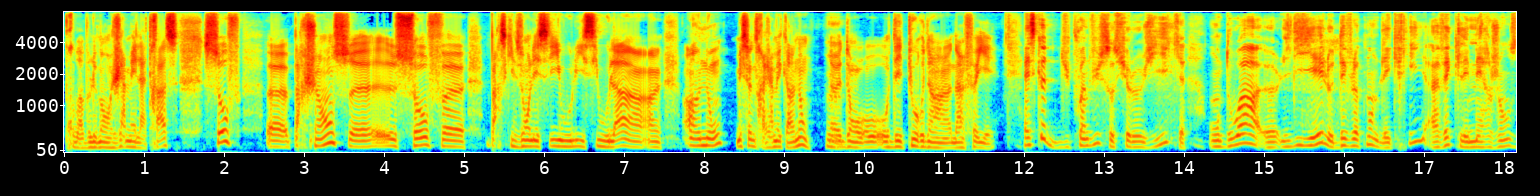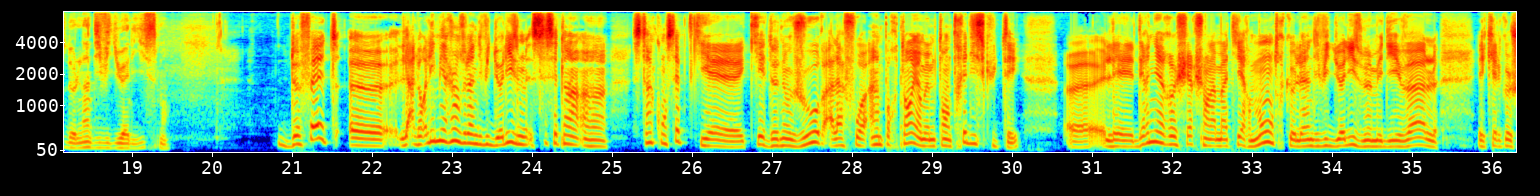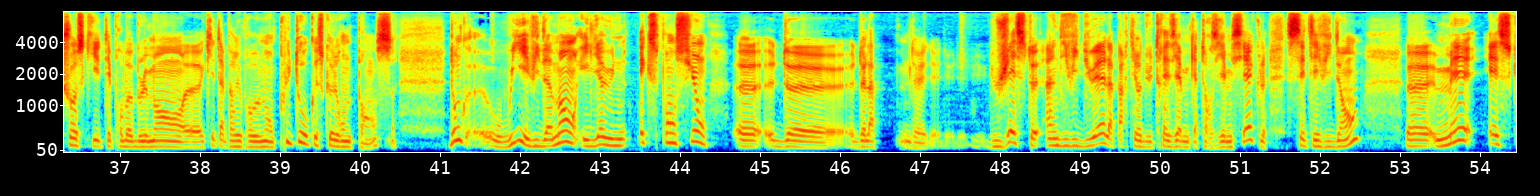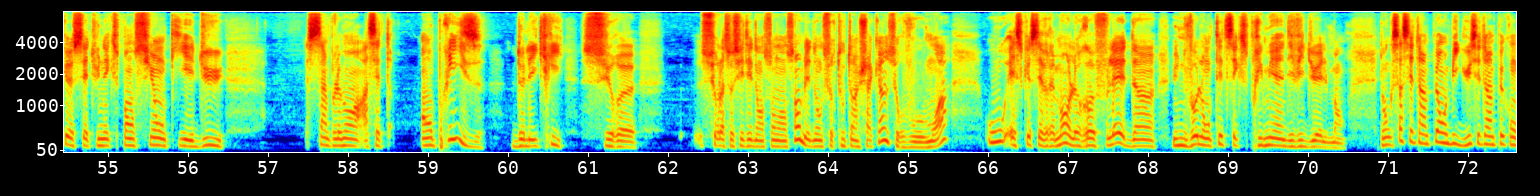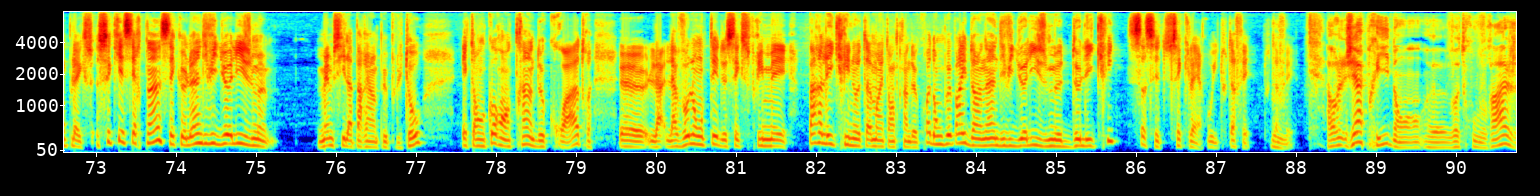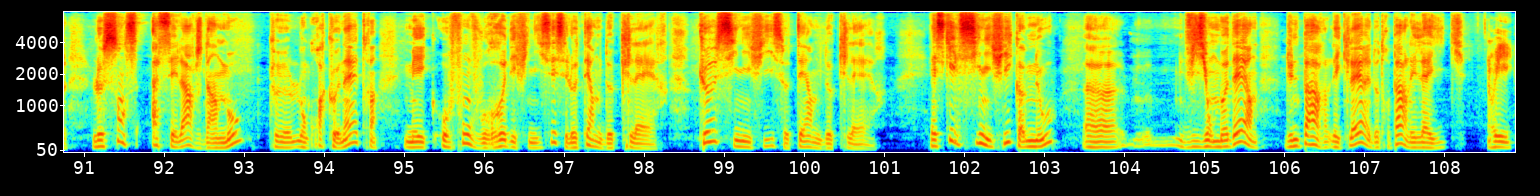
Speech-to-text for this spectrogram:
probablement jamais la trace, sauf euh, par chance, euh, sauf euh, parce qu'ils ont laissé ou, ici ou là un, un- un nom, mais ce ne sera jamais qu'un nom Hmm. dans- au, au détour d'un feuillet. Est-ce que du point de vue sociologique, on doit lier le développement de l'écrit avec l'émergence de l'individualisme? De fait, euh, alors l'émergence de l'individualisme, c'est un, un- un concept qui est, qui est de nos jours à la fois important et en même temps très discuté. Euh, les dernières recherches en la matière montrent que l'individualisme médiéval est quelque chose qui était probablement, euh, qui est apparu probablement plus tôt que ce que l'on ne pense. Donc euh, oui, évidemment, il y a une expansion euh, de, de la du geste individuel à partir du XIIIe, XIVe siècle, c'est évident. Euh, mais est-ce que c'est une expansion qui est due simplement à cette emprise de l'écrit sur, euh, sur la société dans son ensemble et donc sur tout un chacun, sur vous ou moi ou est-ce que c'est vraiment le reflet d'une volonté de s'exprimer individuellement? Donc ça, c'est un peu ambigu, c'est un peu complexe. Ce qui est certain, c'est que l'individualisme, même s'il apparaît un peu plus tôt, est encore en train de croître. Euh, la, la volonté de s'exprimer par l'écrit notamment est en train de croître. Donc on peut parler d'un individualisme de l'écrit, ça c'est clair, oui, tout à fait. Tout à Hmm. fait. Alors j'ai appris dans euh, votre ouvrage le sens assez large d'un mot que l'on croit connaître, mais au fond vous redéfinissez, c'est le terme de clair. Que signifie ce terme de clair? Est-ce qu'il signifie, comme nous, euh, une vision moderne, d'une part les clercs et d'autre part les laïcs Oui.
